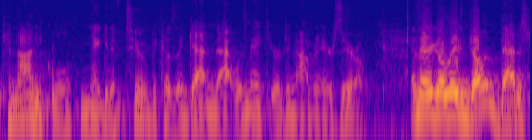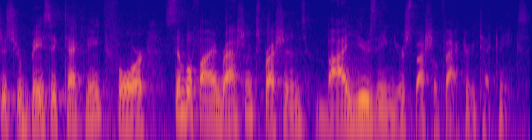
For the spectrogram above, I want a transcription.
cannot equal negative 2, because again, that would make your denominator 0. And there you go, ladies and gentlemen. That is just your basic technique for simplifying rational expressions by using your special factoring techniques.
